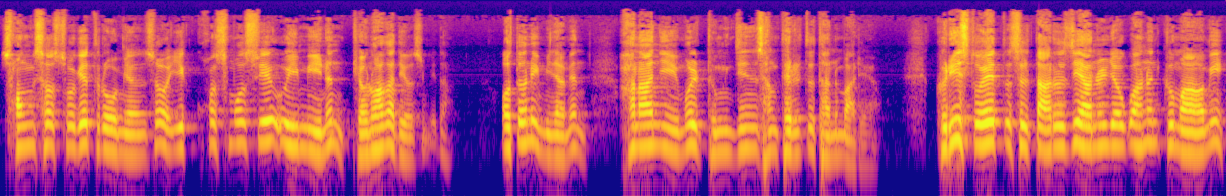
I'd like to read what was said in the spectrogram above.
성서 속에 들어오면서 이 코스모스의 의미는 변화가 되었습니다. 어떤 의미냐면 하나님을 등진 상태를 뜻하는 말이에요. 그리스도의 뜻을 따르지 않으려고 하는 그 마음이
